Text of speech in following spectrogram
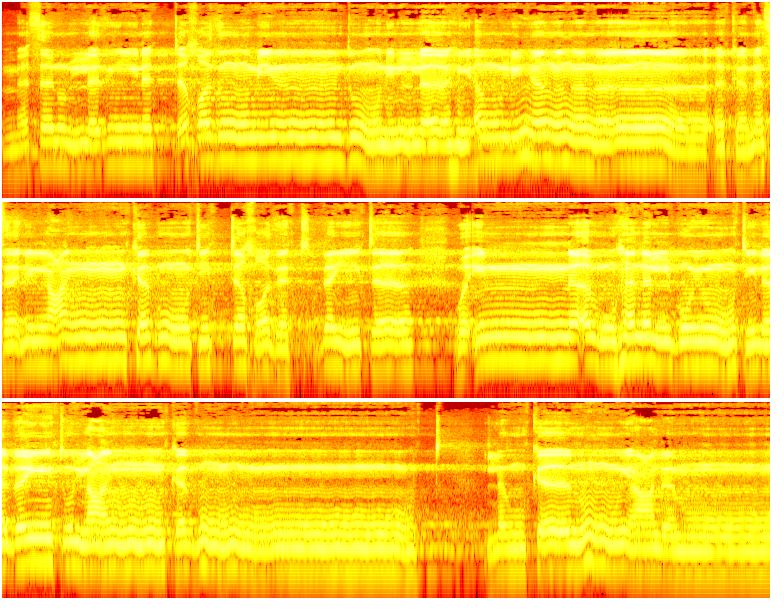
مثل الذين اتخذوا من دون الله أولياء كمثل العنكبوت اتخذت بيتا وإن أوهن البيوت لبيت العنكبوت لو كانوا يعلمون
